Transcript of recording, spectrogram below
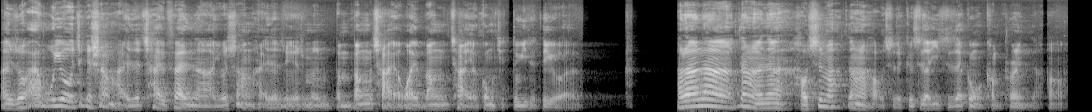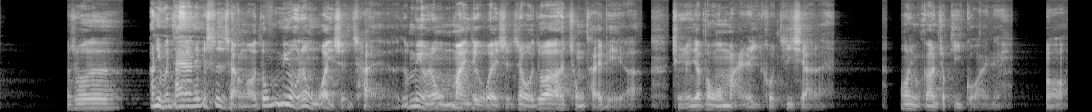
他就说啊，我有这个上海的菜饭啊，有上海的这个什么本帮菜啊、外帮菜啊，供一堆的地方。好了，那当然呢，好吃吗？当然好吃。可是他一直在跟我 complain 的哈。他说啊，你们台湾那个市场哦，都没有那种外省菜。都没有让我卖这个外省菜，我都要从台北啊，请人家帮我买了以后寄下来。我我刚刚足奇怪呢，哦，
